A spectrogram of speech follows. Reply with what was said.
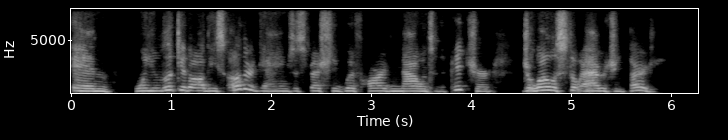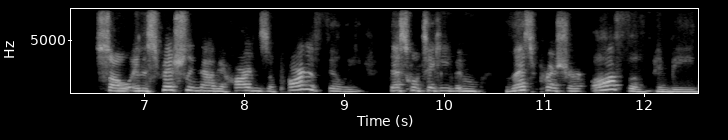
And when you look at all these other games, especially with Harden now into the picture, Joel is still averaging 30. So, and especially now that Harden's a part of Philly, that's going to take even less pressure off of Embiid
